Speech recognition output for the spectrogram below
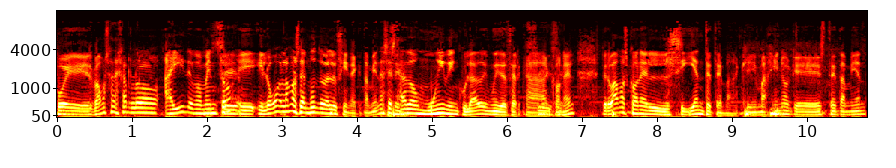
Pues vamos a dejarlo ahí de momento Sí. y, y luego hablamos del mundo del cine, que también has estado muy vinculado y muy de cerca Sí, con él. Pero vamos con el siguiente tema, que imagino que este también,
